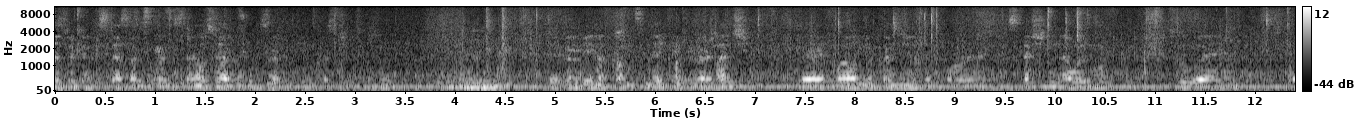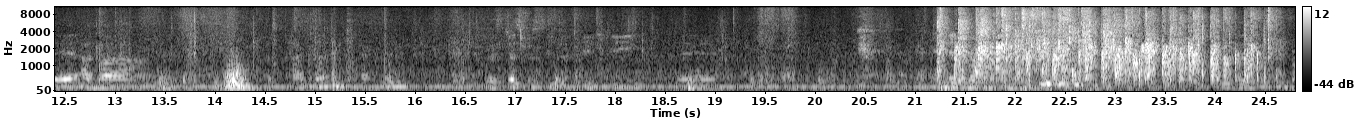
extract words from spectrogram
That we can discuss afterwards. I also have like 17 questions. There's going to be enough coffee today. Thank you very much uh, for all your questions and for uh, discussion. Now we'll move to uh, uh, Alma Heckman, who has just received a PhD. Uh,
